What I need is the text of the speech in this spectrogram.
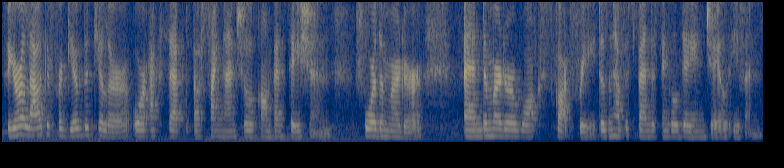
So you're allowed to forgive the killer or accept a financial compensation for the murder. And the murderer walks scot free, doesn't have to spend a single day in jail, even.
